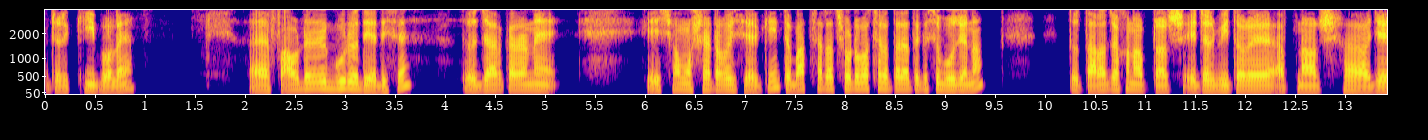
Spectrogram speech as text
এটার কি বলে? পাউডারের গুঁড়ো দিয়ে দিছে। তো যার কারণে এই সমস্যাটা হয়েছে আর কি। তো বাচ্চারা, ছোট বাচ্চারা তারা এত কিছু বোঝে না। তো তারা যখন আপনার এটার ভিতরে আপনার যে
